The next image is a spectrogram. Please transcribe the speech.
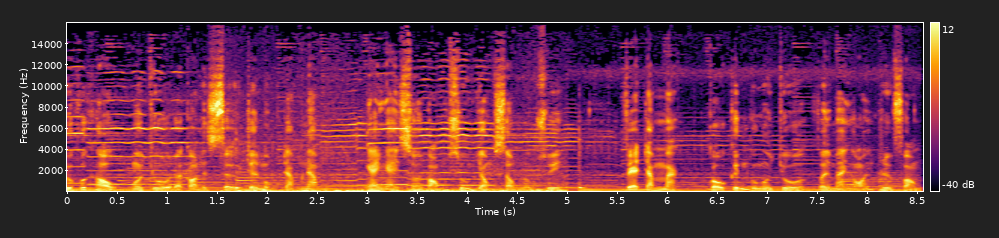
chùa Phước Hậu, ngôi chùa đã có lịch sử trên 100 năm, ngày ngày soi bóng xuống dòng sông Long Xuyên. Vẻ trầm mặc, cổ kính của ngôi chùa với mái ngói rêu phong.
